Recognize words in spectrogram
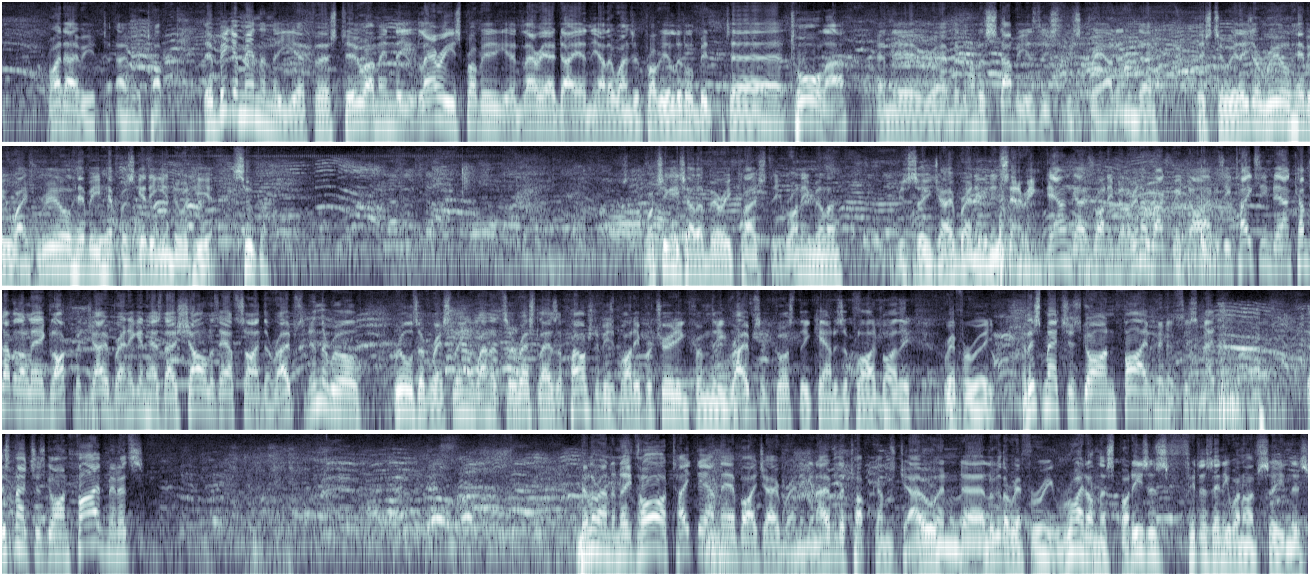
Right over over the top. They're bigger men than the uh, first two. I mean, the Larry's probably and Larry O'Dea and the other ones are probably a little bit uh, taller, and they're uh, but they're not as stubby as this this crowd. And uh, these two here, these are real heavyweights, real heavy heifers getting into it here. Super. Watching each other very closely. Ronnie Miller, you see Joe Brannigan in centre ring. Down goes Ronnie Miller in a rugby dive as he takes him down, comes up with a leg lock, but Joe Brannigan has those shoulders outside the ropes. And in the rule, rules of wrestling, when it's a wrestler has a portion of his body protruding from the ropes, of course, the count is applied by the referee. Now, this match has gone five minutes, this match. This match has gone five minutes. Miller underneath. Oh, takedown there by Joe Brannigan. Over the top comes Joe, and uh, look at the referee right on the spot. He's as fit as anyone I've seen. This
